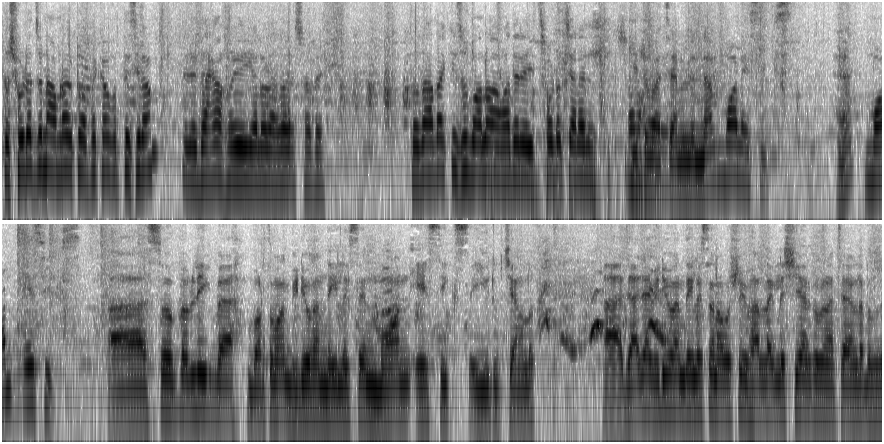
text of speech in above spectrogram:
তো শ্যুটের জন্য আমরা একটু অপেক্ষা করতেছিলাম। এই যে দেখা হয়ে গেল দাদার সাথে। তো দাদা কিছু বলো আমাদের এই ছোট চ্যানেল কি তোমার চ্যানেলের নাম? মন এ সিক্স হ্যাঁ? মন এ সিক্স সো পাবলিক বর্তমান ভিডিও গান দেখলেছেন মন এ সিক্স এই ইউটিউব চ্যানেলত যা যা ভিডিও গান দেখলেছেন, অবশ্যই ভালো লাগলে শেয়ার করবেন চ্যানেলটা নতুন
